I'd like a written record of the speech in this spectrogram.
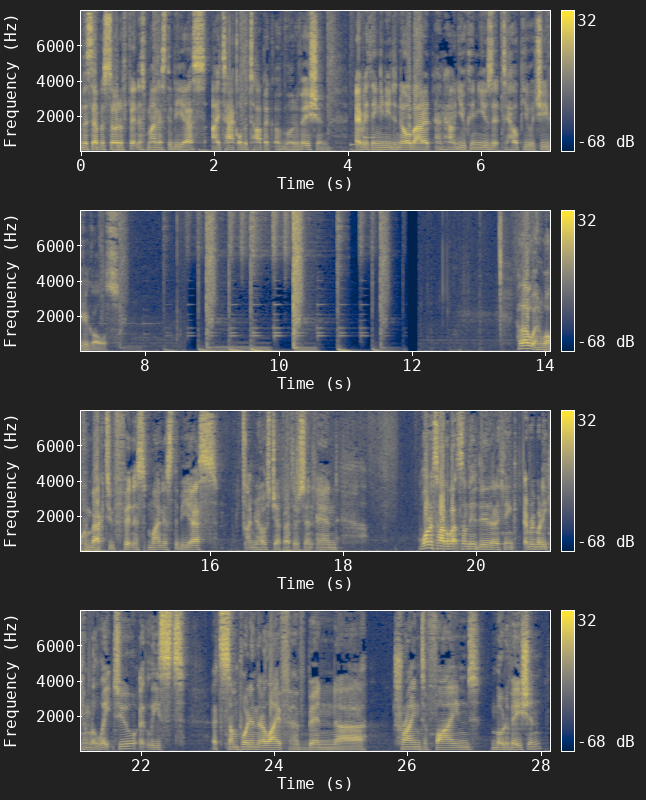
On this episode of Fitness Minus the BS, I tackle the topic of motivation, everything you need to know about it, and how you can use it to help you achieve your goals. Hello, and welcome back to Fitness Minus the BS. I'm your host, Jeff Etherson, and want to talk about something today that I think everybody can relate to, at least at some point in their life, have been uh, trying to find motivation.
